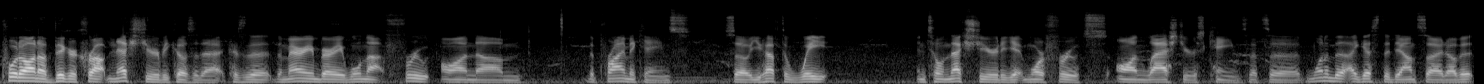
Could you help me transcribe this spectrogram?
put on a bigger crop next year because of that, because the, the Marionberry will not fruit on um, the primocanes. So you have to wait until next year to get more fruits on last year's canes. That's a, one of the, I guess, the downside of it,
